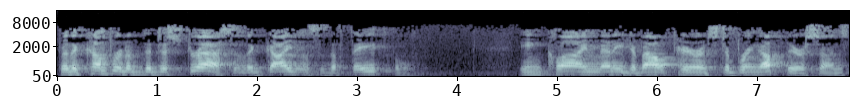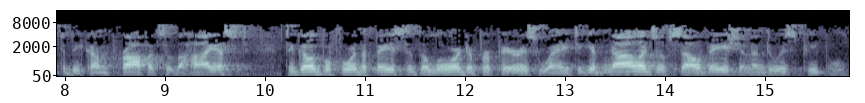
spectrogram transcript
for the comfort of the distressed and the guidance of the faithful. Incline many devout parents to bring up their sons to become prophets of the highest, to go before the face of the Lord to prepare his way, to give knowledge of salvation unto his people.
